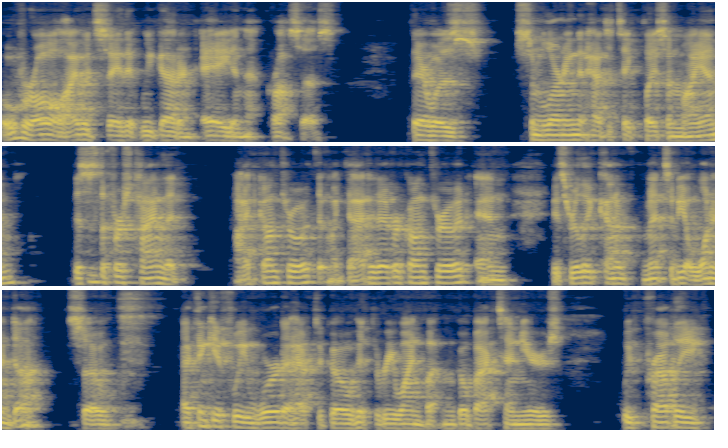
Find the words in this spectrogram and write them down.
overall, I would say that we got an A in that process. There was some learning that had to take place on my end. This is the first time that I'd gone through it, that my dad had ever gone through it. And it's really kind of meant to be a one and done. So I think if we were to have to go hit the rewind button, go back 10 years, we've probably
